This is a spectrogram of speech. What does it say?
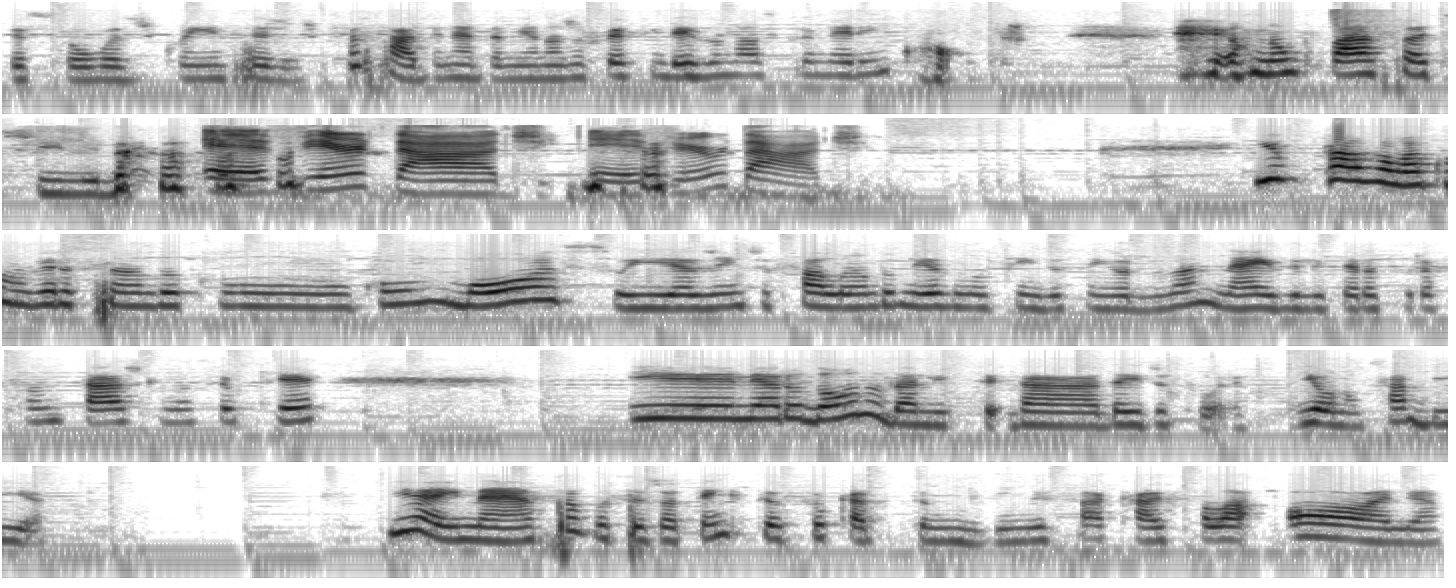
pessoas, de conhecer gente. Você sabe, né, Damiana? Já foi assim desde o nosso primeiro encontro. Eu não faço a tímida. É verdade, é verdade. E eu tava lá conversando com, com um moço e a gente falando mesmo assim de Senhor dos Anéis, de literatura fantástica, não sei o quê. E ele era o dono da, da, da editora. E eu não sabia. E aí, nessa, você já tem que ter o seu cartãozinho e sacar e falar: olha,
